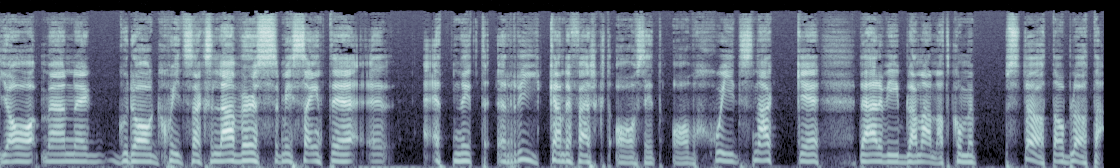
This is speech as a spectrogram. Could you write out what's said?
Ja, men eh, goddag Skitsnackslovers, Missa inte eh, ett nytt rykande färskt avsnitt av Skidsnack eh, där vi bland annat kommer stöta och blöta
